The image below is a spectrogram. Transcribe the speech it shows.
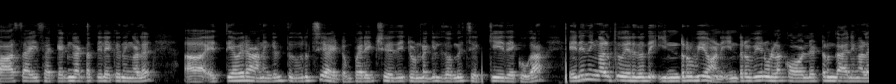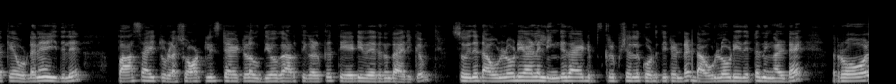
പാസ്സായി സെക്കൻഡ് ഘട്ടത്തിലേക്ക് നിങ്ങൾ എത്തിയവരാണെങ്കിൽ തീർച്ചയായിട്ടും പരീക്ഷ എഴുതിയിട്ടുണ്ടെങ്കിൽ ഇതൊന്ന് ചെക്ക് ചെയ്തേക്കുക. ഇനി നിങ്ങൾക്ക് വരുന്നത് ഇന്റർവ്യൂ ആണ്. ഇന്റർവ്യൂവിനുള്ള കോൾ ലെറ്ററും കാര്യങ്ങളൊക്കെ ഉടനെ ഇതിൽ പാസ്സായിട്ടുള്ള ഷോർട്ട് ലിസ്റ്റ് ആയിട്ടുള്ള ഉദ്യോഗാർത്ഥികൾക്ക് തേടി വരുന്നതായിരിക്കും. സോ ഇത് ഡൗൺലോഡ് ചെയ്യാനുള്ള ലിങ്ക് ഇതായി ഡിസ്ക്രിപ്ഷനിൽ കൊടുത്തിട്ടുണ്ട്. ഡൗൺലോഡ് ചെയ്തിട്ട് നിങ്ങളുടെ റോൾ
